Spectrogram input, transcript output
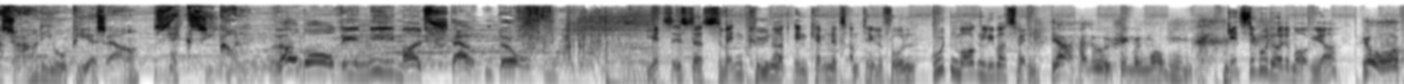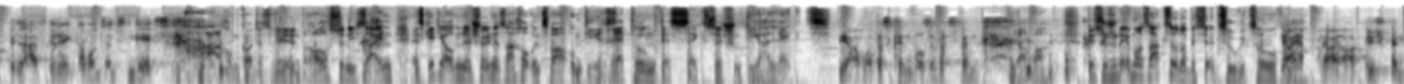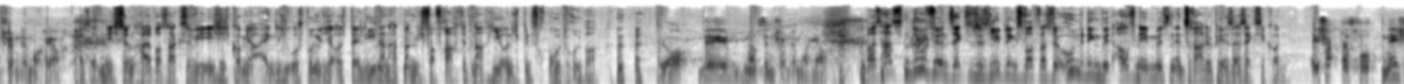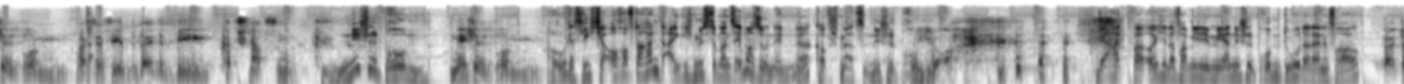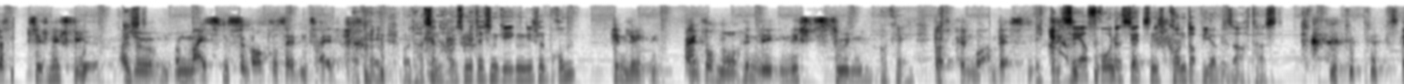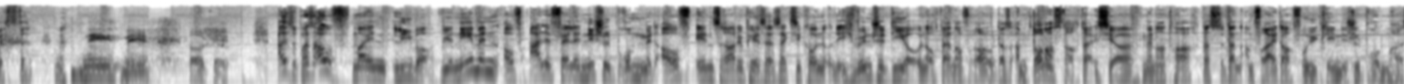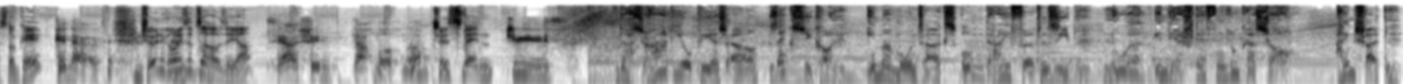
Das Radio PSR Sexikon. Wörter, die niemals sterben dürfen. Jetzt ist der Sven Kühnert in Chemnitz am Telefon. Guten Morgen, lieber Sven. Ja, hallo, schönen guten Morgen. Geht's dir gut heute Morgen, ja? Ja, ein bisschen aufgeregt, aber ansonsten geht's. Ach, um Gottes Willen, brauchst du nicht sein. Es geht ja um eine schöne Sache und zwar um die Rettung des sächsischen Dialekts. Ja, aber das können wir sowas von. Ja, wa? Bist du schon immer Sachse oder bist du zugezogen? Ja, ja, ja, ja, ich bin schon immer hier. Also nicht so ein halber Sachse wie ich. Ich komme ja eigentlich ursprünglich aus Berlin. Dann hat man mich verfrachtet nach hier und ich bin froh drüber. Ja, nee, wir sind schon immer hier. Was hast denn du für ein sächsisches Lieblingswort, was wir unbedingt mit aufnehmen müssen ins Radio PSR Sexikon? Ich habe das Wort Nischelbrummen, was so viel bedeutet wie Kopfschmerzen. Nischelbrumm. Nischelbrummen. Oh, das liegt ja auch auf der Hand. Eigentlich müsste man es immer so nennen, ne? Kopfschmerzen, Nischelbrumm. Ja, Wer hat bei euch in der Familie mehr Nischelbrumm, du oder deine Frau? äh, das nimmt sich nicht viel. Also und meistens sogar zur selben Zeit. Okay. Und hast du ein Hausmittelchen gegen Nischelbrumm? Hinlegen. Einfach nur hinlegen, nichts tun. Okay. Das können wir am besten. Ich bin sehr froh, dass du jetzt nicht Konterbier gesagt hast. Das Beste? Nee, nee. Okay. Also pass auf, mein Lieber. Wir nehmen auf alle Fälle Nischelbrumm mit auf ins Radio PSR Sexikon und ich wünsche dir und auch deiner Frau, dass am Donnerstag, da ist ja Männertag, dass du dann am Freitag früh kein Nischelbrumm hast, okay? Genau. Schöne Grüße zu Hause, ja? Ja, schönen Tag noch. Ne? Tschüss, Sven. Tschüss. Das Radio PSR Sexikon. Immer montags um drei Viertel sieben. Nur in der Steffen Lukas Show. Einschalten.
